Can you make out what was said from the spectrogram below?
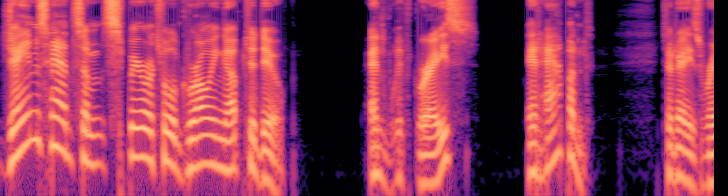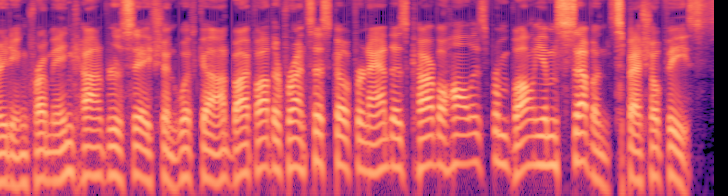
James had some spiritual growing up to do. And with grace, it happened. Today's reading from In Conversation with God by Father Francisco Fernandez Carvajal is from Volume 7, Special Feasts.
